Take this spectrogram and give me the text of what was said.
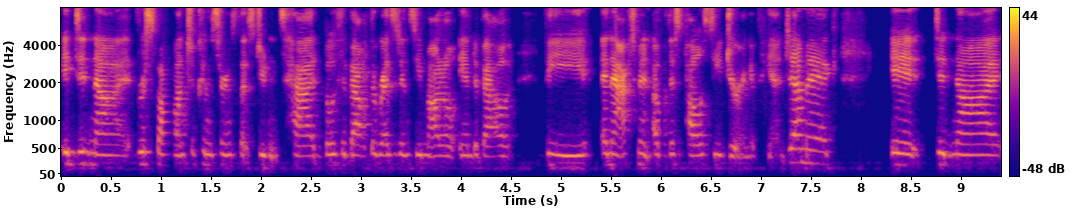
It did not respond to concerns that students had, both about the residency model and about the enactment of this policy during a pandemic. It did not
